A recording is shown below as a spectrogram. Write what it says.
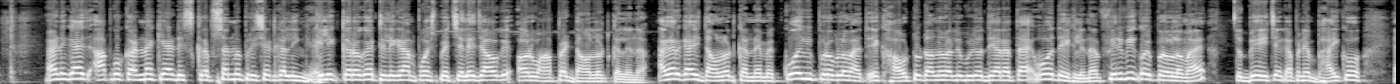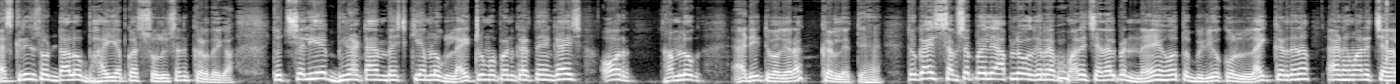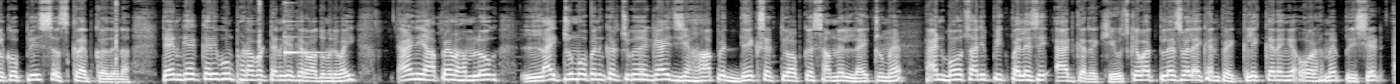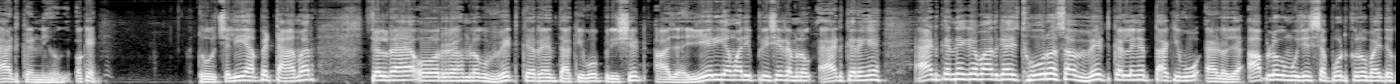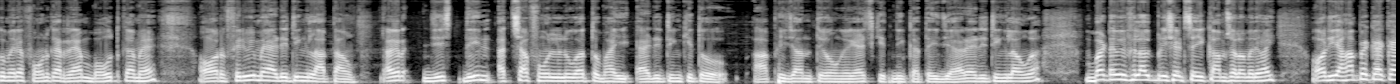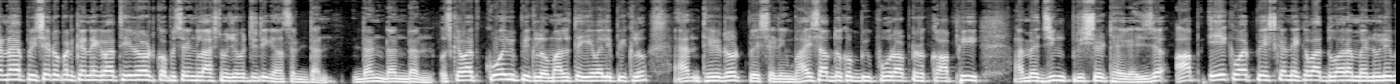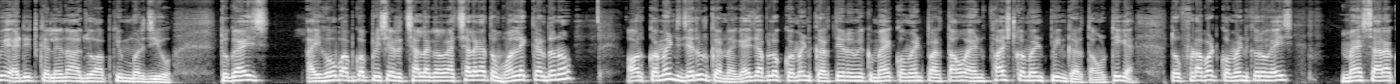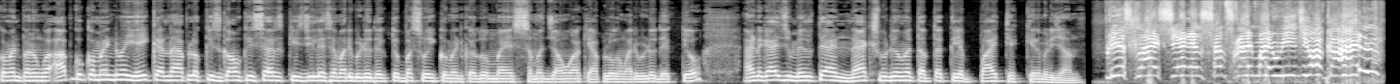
एंड गाइज़ आपको करना क्या डिस्क्रिप्शन में प्रीसेट का लिंक है। क्लिक करोगे टेलीग्राम पोस्ट पे चले जाओगे और वहाँ पे डाउनलोड कर लेना। अगर गाइज़ डाउनलोड करने में कोई भी प्रॉब्लम आए तो एक हाउ टू डाउनलोड वाली वीडियो दिया रहता है, वो देख लेना, फिर भी कोई प्रॉब्लम आए तो बेहिचक अपने भाई को स्क्रीनशॉट डालो, भाई आपका सोल्यूशन कर देगा। तो चलिए, बिना टाइम वेस्ट किए हम लोग लाइट रूम ओपन करते हैं गैस और हम लोग एडिट वगैरह कर लेते हैं। तो गाइज़ सबसे पहले आप लोग अगर आप हमारे चैनल पर नए हो तो वीडियो को लाइक कर देना एंड हमारे चैनल को प्लीज़ सब्सक्राइब कर देना। टेन के करीब हूँ, फटाफट टेन के करवा दो मेरे भाई। एंड यहाँ पे हम लोग लाइट रूम ओपन कर चुके हैं गाइज़ यहाँ पे देख सकते हो आपके सामने लाइट रूम है। एंड बहुत सारी पिक पहले से ऐड कर रखी है। उसके बाद प्लस वाले आइकन पे क्लिक करेंगे और हमें प्रीसेट ऐड करनी होगी। ओके तो चलिए यहाँ पे टाइमर चल रहा है और हम लोग वेट कर रहे हैं ताकि वो प्रीसेट आ जाए। ये रही हमारी प्रीसेट हम लोग ऐड करेंगे। ऐड करने के बाद गाइज़ थोड़ा सा वेट कर लेंगे ताकि वो ऐड हो जाए। आप लोग मुझे सपोर्ट करो। भाई, देखो, मेरे फ़ोन का रैम बहुत कम है और फिर भी मैं एडिटिंग लाता हूँ। अगर जिस दिन अच्छा फ़ोन ले लूँगा तो भाई एडिटिंग की तो आप ही जानते होंगे गैस कितनी कतई जहर एडिटिंग लाऊँगा। बट अभी फ़िलहाल प्रीसेट से ही काम चलो मेरे भाई। और यहाँ पे क्या करना है? प्रीसेट ओपन करने के बाद three dot copy setting last में जो मैं यहाँ से डन डन डन डन उसके बाद कोई भी पिक लो, मान लेते ये वाली pick low and three dot paste setting भाई साहब देखो बिफोर आफ्टर काफ़ी अमेजिंग प्रीसेट है गाइज़ आप एक बार पेस्ट करने के बाद दोबारा मैनुअली भी एडिट कर लेना, जो आपकी मर्ज़ी हो। तो गाइज़ आई होप आपको अप्रिशिएट अच्छा लगा होगा। अच्छा लगा तो वन लाइक कर दो और कमेंट ज़रूर करना। गाइज़ आप लोग कमेंट करते हो मैं कमेंट पढ़ता हूँ एंड फ़र्स्ट कमेंट पिन करता हूँ, ठीक है? तो फटाफट कमेंट करो गाइज़ मैं सारा कमेंट पढ़ूँगा। आपको कमेंट में यही करना है। आप लोग किस गाँव, किस शहर, किस ज़िले से हमारी वीडियो देखते हो, बस वही कमेंट कर दो। मैं समझ जाऊँगा कि आप लोग हमारी वीडियो देखते हो। एंड गाइज़ मिलते हैं नेक्स्ट वीडियो में। तब तक के लिए बाय टेक केयर मेरी जान। Please like share and subscribe my video guys.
